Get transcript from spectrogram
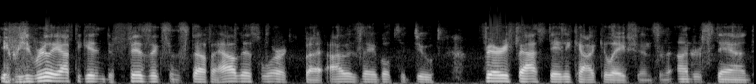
If you really have to get into physics and stuff of how this worked, but I was able to do very fast data calculations and understand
